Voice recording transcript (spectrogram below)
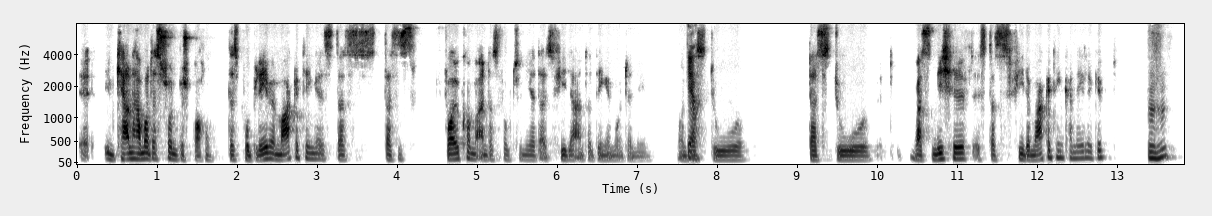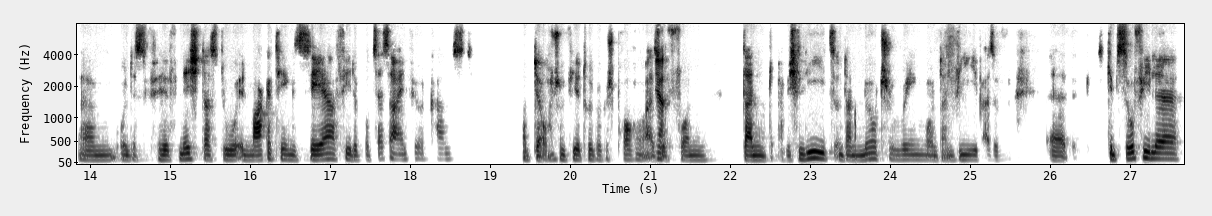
äh, im Kern haben wir das schon besprochen. Das Problem im Marketing ist, dass, dass es vollkommen anders funktioniert als viele andere Dinge im Unternehmen. Und ja. dass du, dass du, was nicht hilft, ist, dass es viele Marketingkanäle gibt Mhm. Ähm, und es hilft nicht, dass du in Marketing sehr viele Prozesse einführen kannst. Habt ihr auch schon viel drüber gesprochen. Also ja. von dann habe ich Leads und dann Nurturing und dann wie. Also äh, es gibt so viele,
